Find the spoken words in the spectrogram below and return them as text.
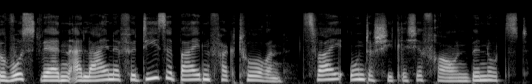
Bewusst werden alleine für diese beiden Faktoren zwei unterschiedliche Frauen benutzt,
